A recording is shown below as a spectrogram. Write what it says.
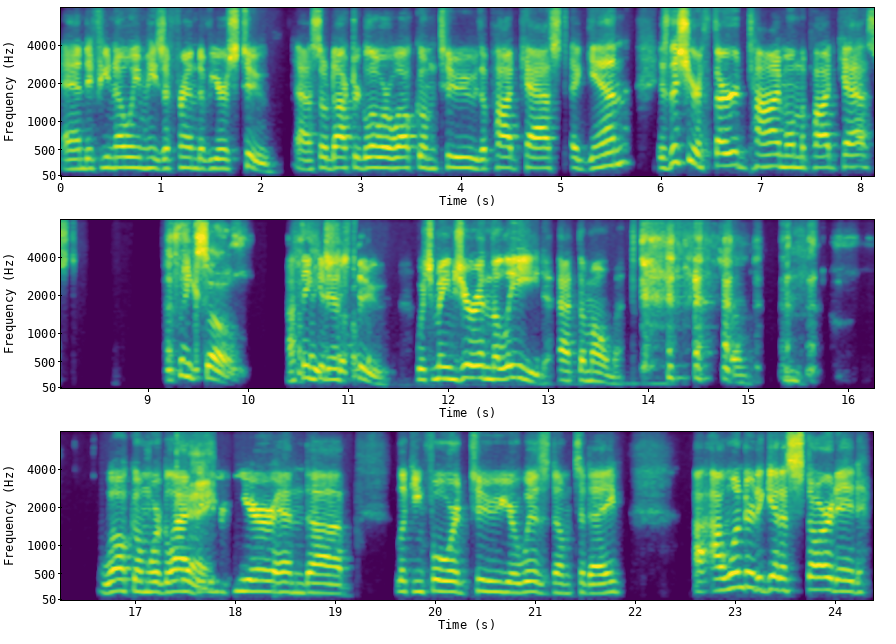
And if you know him, he's a friend of yours too. Uh, so, Dr. Gloer, welcome to the podcast again. Is this your third time on the podcast? I think so. I, I think, think, it so. is too which means you're in the lead at the moment. so, welcome. We're glad okay. that you're here and uh, looking forward to your wisdom today. I, I wonder to get us started,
